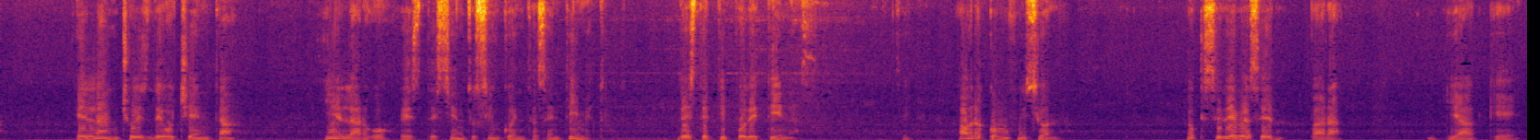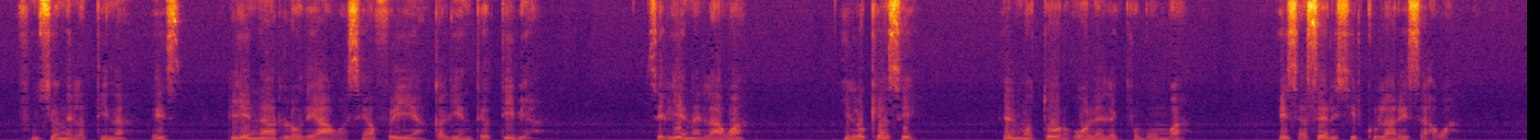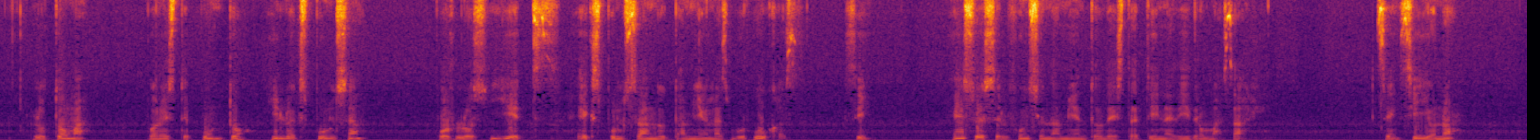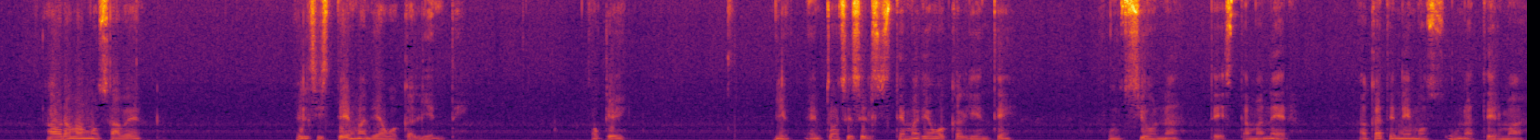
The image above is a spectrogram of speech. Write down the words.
el ancho es de 80 y el largo es de 150 centímetros de este tipo de tinas ahora cómo funciona lo que se debe hacer para ya que funcione la tina es llenarlo de agua, sea fría, caliente o tibia. Se llena el agua y lo que hace el motor o la electrobomba es hacer circular esa agua. Lo toma por este punto y lo expulsa por los jets, expulsando también las burbujas. ¿sí? Eso es el funcionamiento de esta tina de hidromasaje. Sencillo, ¿no? Ahora vamos a ver el sistema de agua caliente. Ok. Bien, entonces el sistema de agua caliente funciona de esta manera. Acá tenemos una terma.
